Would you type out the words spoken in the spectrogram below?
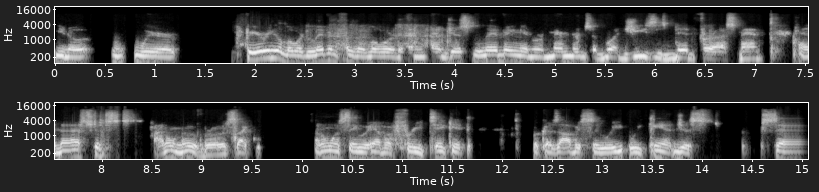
you know, we're fearing the Lord, living for the Lord and, and just living in remembrance of what Jesus did for us, man. And that's just, I don't know, bro. It's like, I don't want to say we have a free ticket because obviously we, we can't just accept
